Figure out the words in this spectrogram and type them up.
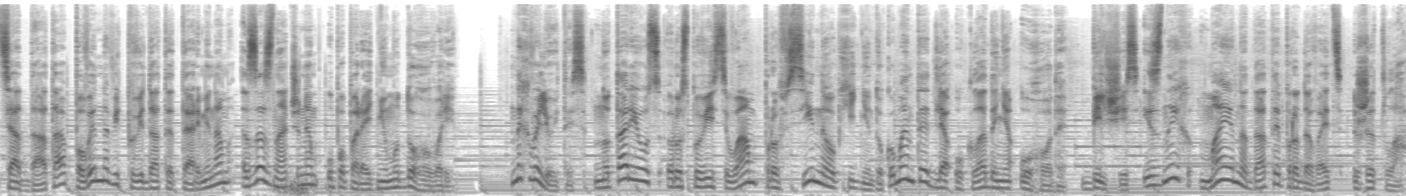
Ця дата повинна відповідати термінам, зазначеним у попередньому договорі. Не хвилюйтесь, нотаріус розповість вам про всі необхідні документи для укладення угоди. Більшість із них має надати продавець житла.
